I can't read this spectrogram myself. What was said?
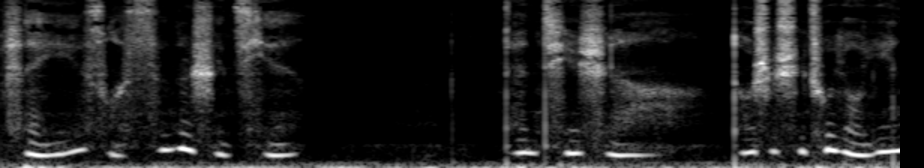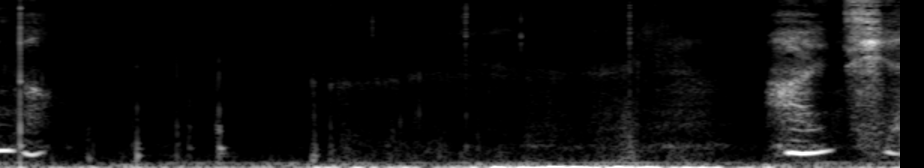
匪夷所思的事情但其实啊都是事出有因的。而且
